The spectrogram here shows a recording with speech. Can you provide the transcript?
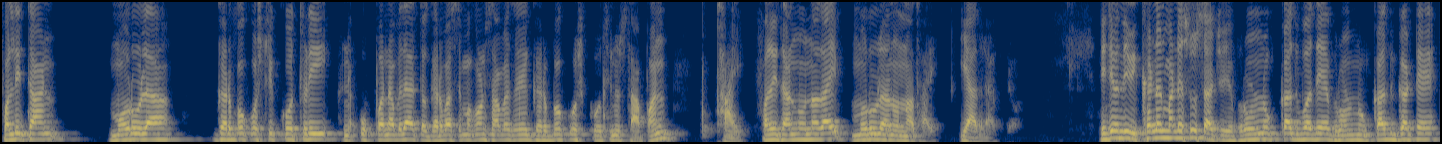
ફલિતાન મોરુલા, ગર્ભકોષ્ઠી કોથળી અને ઉપરના બધા, તો ગર્ભાશયમાં કોણ સ્થાપિત થાય ગર્ભકોષ કોથળીનું સ્થાપન થાય. ફલિતાનનું ન થાય, મોરુલાનું ન થાય. યાદ રાખજો. નીચેમાંથી વિખંડન માટે શું સાચું છે? ભ્રૂણનું કદ વધે, ભ્રૂણનું કદ ઘટે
